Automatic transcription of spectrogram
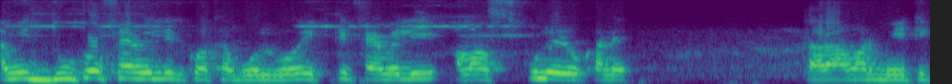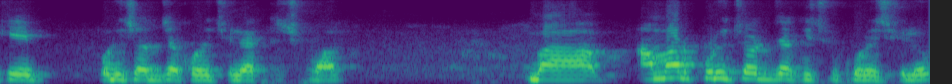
আমি দুটো ফ্যামিলির কথা বলব। একটি ফ্যামিলি আমার স্কুলের ওখানে, তারা আমার মেয়েটিকে পরিচর্যা করেছিল একটা সময় বা আমার পরিচর্যা কিছু করেছিল।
